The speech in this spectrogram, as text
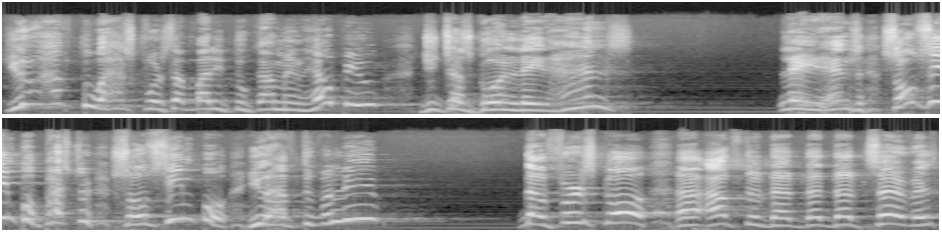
you don't have to ask for somebody to come and help you. You just go and lay hands. Lay hands. So simple, Pastor. So simple. You have to believe. The first call uh, after that, that, that, service,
